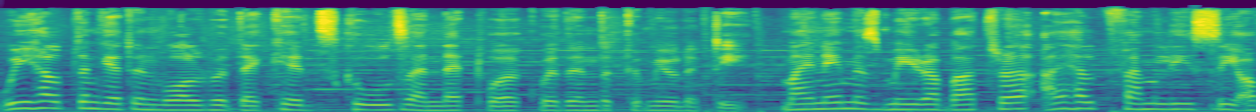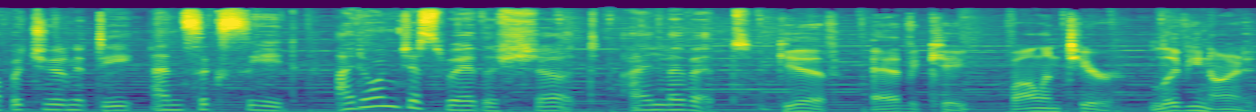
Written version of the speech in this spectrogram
We help them get involved with their kids, schools, and network within the community. My name is Meera Batra. I help families see opportunity and succeed. I don't just wear the shirt, I live it. Give, advocate, volunteer, live united.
